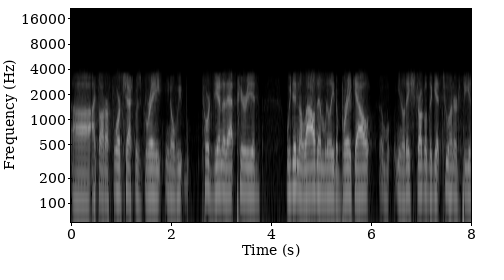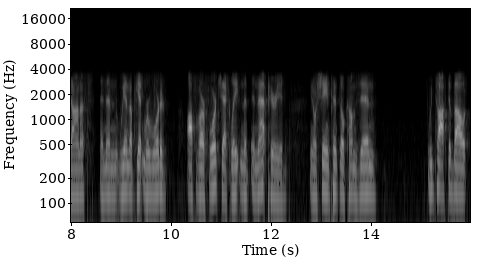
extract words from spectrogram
Uh, I thought our forecheck was great. You know, we towards the end of that period, we didn't allow them really to break out. You know, they struggled to get 200 feet on us, and then we ended up getting rewarded off of our forecheck late in the in that period. You know, Shane Pinto comes in. We talked about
